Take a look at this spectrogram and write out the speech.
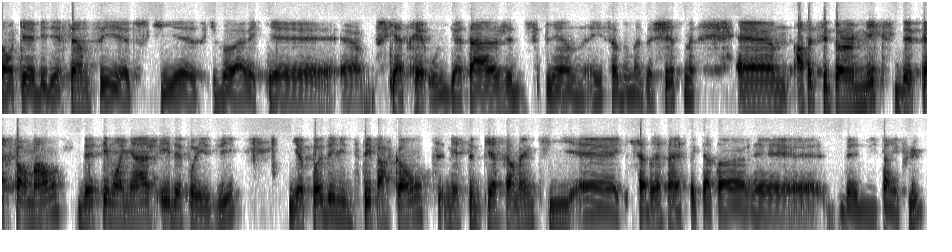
Donc euh, BDSM, c'est euh, tout ce qui euh, ce qui va avec euh, tout ce qui a trait au ligotage, discipline et sadomasochisme. en fait, c'est un mix de performance, de témoignage et de poésie. Il n'y a pas de nudité par contre, mais c'est une pièce quand même qui, euh, qui s'adresse à un spectateur euh, de 18 ans et plus.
